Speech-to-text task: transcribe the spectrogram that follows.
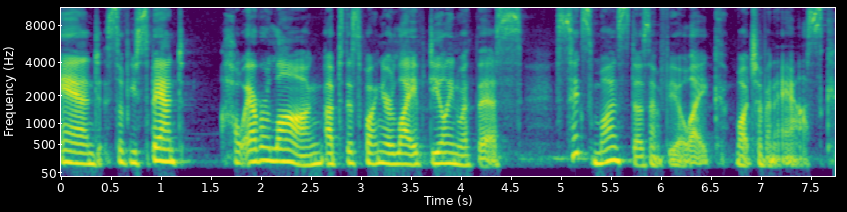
And so if you spent however long up to this point in your life dealing with this, six months doesn't feel like much of an ask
